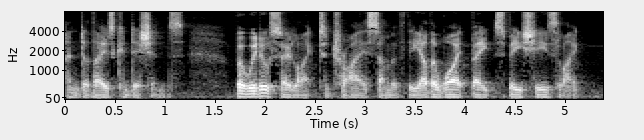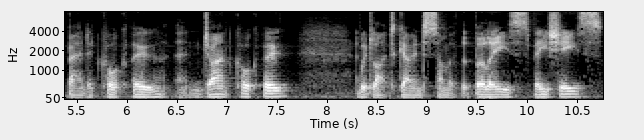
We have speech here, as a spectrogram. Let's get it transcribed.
under those conditions. But we'd also like to try some of the other whitebait species like banded kokopu and giant kokopu. We'd like to go into some of the bullies species.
